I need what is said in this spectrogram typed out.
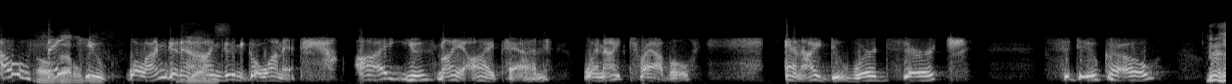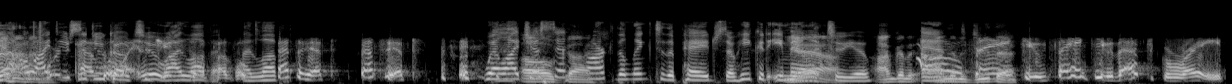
Oh, Oh, thank you. be- Well, I'm gonna Yes. I'm gonna go on it. I use my iPad when I travel, and I do word search, Sudoku. Yeah, oh, I do puzzle, Sudoku too. I love it. puzzle. I love it. That's it. That's it. Well, I just Oh, sent gosh. Mark the link to the page so he could email yeah, it to you. I'm gonna I'm oh, gonna do thank that. you, thank you. That's great.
